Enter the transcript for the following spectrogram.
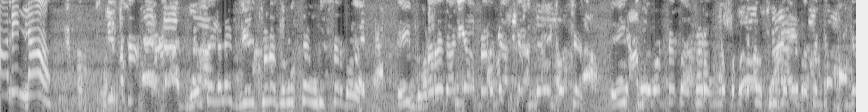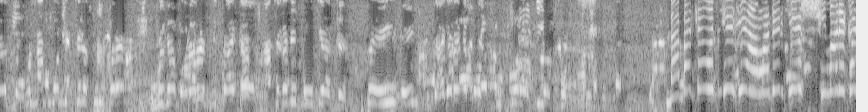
পাবেন না আচ্ছা বলতে গেলে দিলছোড়া দূরত্বে উড়িষ্যার বর্ডার। এই বর্ডারে দাঁড়িয়ে আপনারা যে আজকে আন্দোলন করছেন, এই আন্দোলনটা তো আপনারা অন্য কোথাও থেকেও শুরু করতে পারতেন দীঘা জগন্নাথ মন্দির থেকে শুরু করে দীঘা বর্ডারের প্রায় কাছাকাছি পৌঁছে যাচ্ছে। তো এই এই জায়গাটাকে কি হচ্ছে? ব্যাপারটা হচ্ছে যে আমাদের যে সীমারেখাটা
